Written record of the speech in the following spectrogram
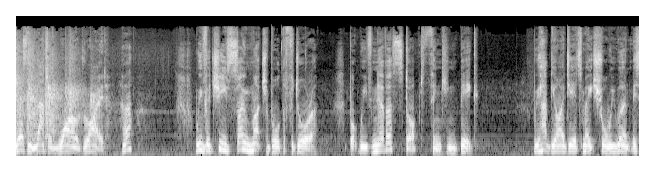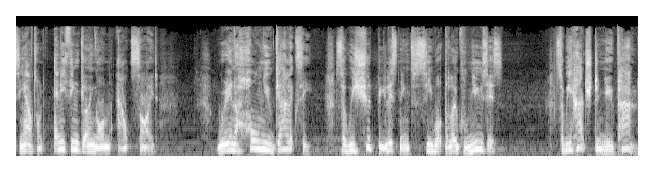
Wasn't that a wild ride, huh? We've achieved so much aboard the Fedora, but we've never stopped thinking big. We had the idea to make sure we weren't missing out on anything going on outside. We're in a whole new galaxy, so we should be listening to see what the local news is. So we hatched a new plan.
